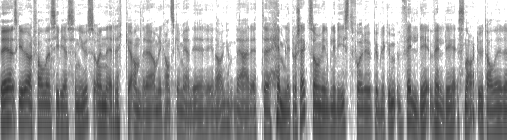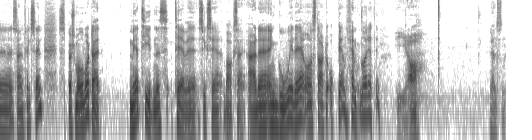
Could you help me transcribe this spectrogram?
Det skriver i hvert fall CBS News og en rekke andre amerikanske medier i dag. Det er et eh, hemmelig prosjekt som vil bli vist for publikum veldig, veldig snart, uttaler eh, Seinfeld selv. Spørsmålet vårt er med tidenes TV-suksess bak seg, er det en god idé å starte opp igjen 15 år etter? Ja. Rønsen.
